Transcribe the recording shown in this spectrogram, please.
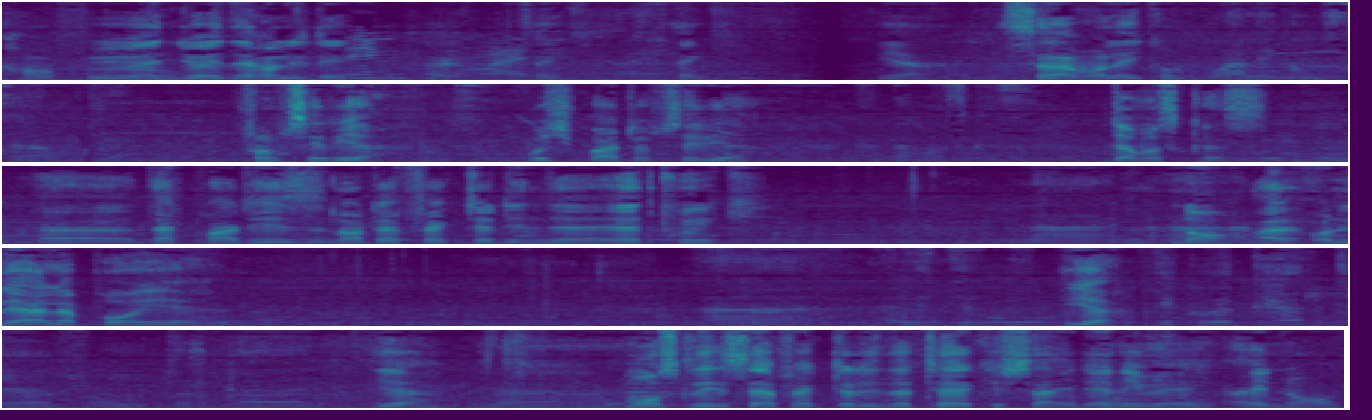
hope you enjoy the holiday. Thank you very much. Thank you. Thank you. Yeah. Assalamu alaikum. Walaikum salam. Yeah. From Syria. Which part of Syria? Damascus. Damascus. Uh, that part is not affected in the earthquake. Nah, No, I'm uh, only Aleppo, yeah? Uh, a little bit. Yeah. The quick had uh, from Turkey, Yeah. nah, Mostly it's affected in the Turkish side anyway, I know.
